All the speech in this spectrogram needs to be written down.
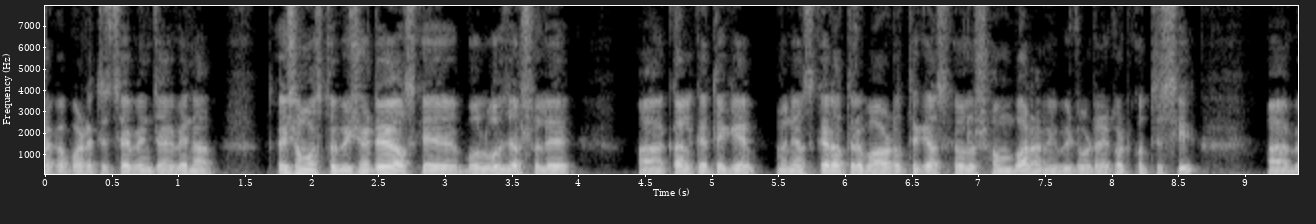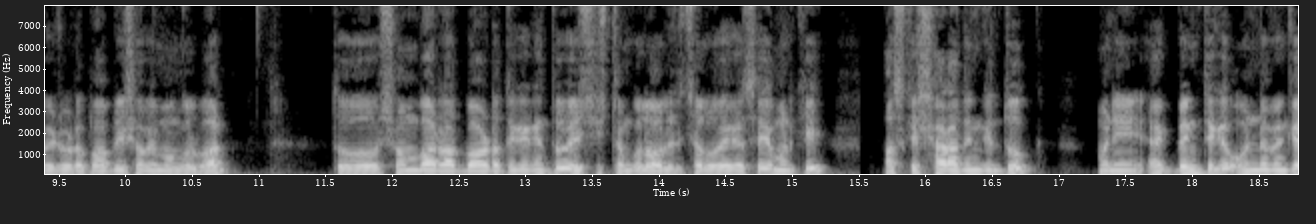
টাকা পাঠাতে চাইবেন, চাইবে না। তো এই সমস্ত বিষয়টা আজকে বলব যে আসলে কালকে থেকে মানে আজকে রাত্রে বারোটা থেকে, আজকে হলো সোমবার, আমি ভিডিওটা রেকর্ড করতেছি। ভিডিওটা পাবলিশ হবে মঙ্গলবার। তো সোমবার রাত বারোটা থেকে কিন্তু এই সিস্টেমগুলো অলরেডি চালু হয়ে গেছে, এমনকি আজকে সারাদিন কিন্তু মানে এক ব্যাংক থেকে অন্য ব্যাংকে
